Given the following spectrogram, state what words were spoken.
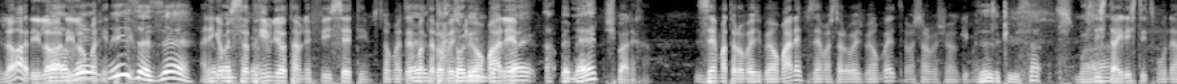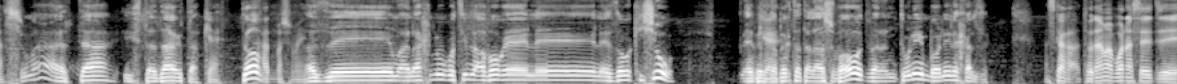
לא, אני לא, אני לא? מכין מי. זה זה? אני גם. מסדרים לי אותם לפי סטים. זאת אומרת, זה מה אתה לובש ביום א'. אה, באמת? נשבע לך. זה מה אתה לובש ביום א', זה מה שאתה לובש ביום ב', זה מה שאתה לובש ביום ג'. זה כביסה. תשמע, יש לי סטייליסטית צמודה. תשמע, אתה הסתדרת. כן, חד משמעית. אז אה, אנחנו רוצים לעבור אה, לאזור הקישור. אה, ולדבר כן. קצת על ההשוואות ועל הנתונים, בוא נלך על זה. אז ככה, אתה יודע מה? בוא נעשה את זה.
